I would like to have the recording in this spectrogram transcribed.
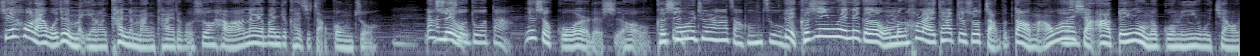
所以后来我就也蛮看得蛮开的，我说好啊，那要不然就开始找工作。嗯，那时候多大？那时候国二的时候，可是国二就让他找工作。对，可是因为那个我们后来他就说找不到嘛，我后来想、嗯、啊，对，因为我们国民义务教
